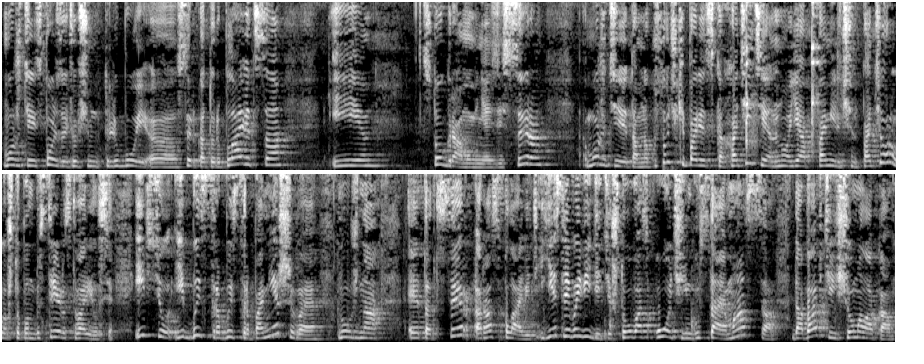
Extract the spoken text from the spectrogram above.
Можете использовать, в общем-то, любой э, сыр, который плавится. И 100 грамм у меня здесь сыра. Можете там на кусочки порезать, как хотите, но я помельче потерла, чтобы он быстрее растворился. И все, и быстро-быстро помешивая, нужно этот сыр расплавить. Если вы видите, что у вас очень густая масса, добавьте еще молока.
